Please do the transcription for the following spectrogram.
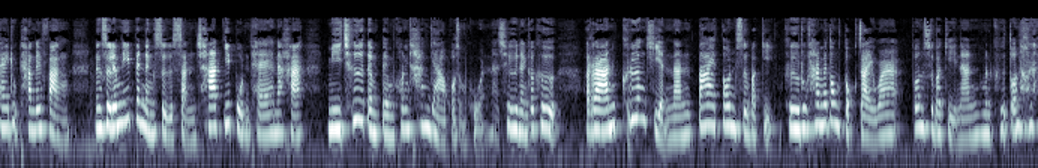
ให้ทุกท่านได้ฟัง หนังสือเล่มนี้เป็นหนังสือสัญชาติญี่ปุ่นแท้นะคะ มีชื่อเต็มๆค่อนข้างยาวพอสมควรนะชื่อนั้นก็คือ ร้านเครื่องเขียนนั้นใต้ต้นสึบากิ คือทุกท่านไม่ต้องตกใจว่าต้นซูบากินั้นมันคือต้นอะไร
